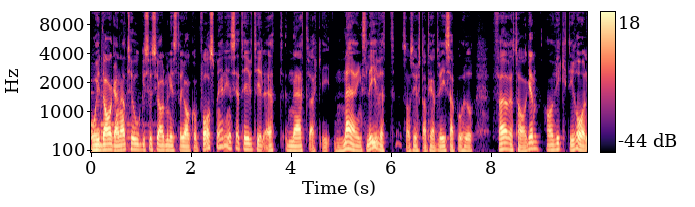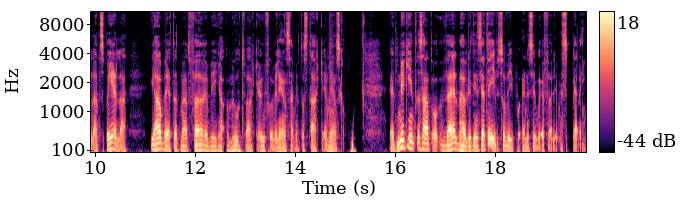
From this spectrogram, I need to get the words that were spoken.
Och i dagarna tog socialminister Jakob Forssmed initiativ till ett nätverk i näringslivet som syftar till att visa på hur företagen har en viktig roll att spela i arbetet med att förebygga och motverka ofrivillig ensamhet och starka gemenskap. Ett mycket intressant och välbehövligt initiativ som vi på NSOE följer med spänning.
